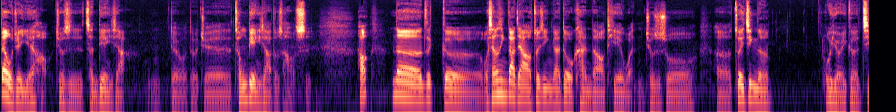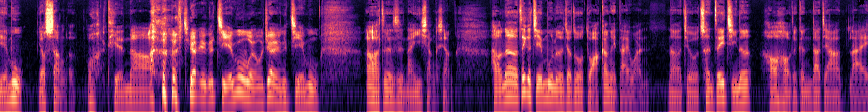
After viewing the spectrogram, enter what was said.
但我觉得也好，就是沉淀一下，嗯，对我都觉得充电一下都是好事。好，那这个我相信大家最近应该都有看到贴文，就是说，呃，最近呢，我有一个节目要上了，哇，天哪，居然有个节目哎，我居然有个节目啊，真的是难以想象。好，那这个节目呢叫做《短杠给台湾》，那就趁这一集呢，好好的跟大家来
